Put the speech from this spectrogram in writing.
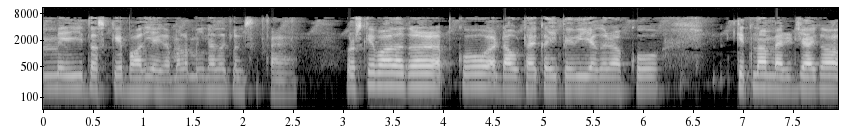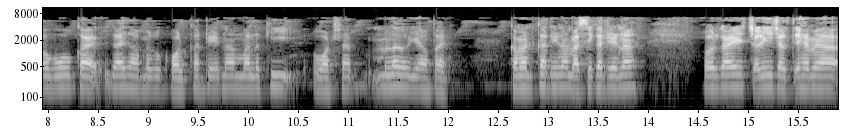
मई दस के बाद ही आएगा मतलब महीना तक लग सकता है। और उसके बाद अगर आपको डाउट है, कहीं पे भी अगर आपको कितना मेरिट जाएगा, वो गाइस आप मेरे को कॉल कर देना मतलब कि व्हाट्सएप मतलब यहाँ पर कमेंट कर देना मैसेज कर देना। और गाइस चलिए चलते हैं, मैं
